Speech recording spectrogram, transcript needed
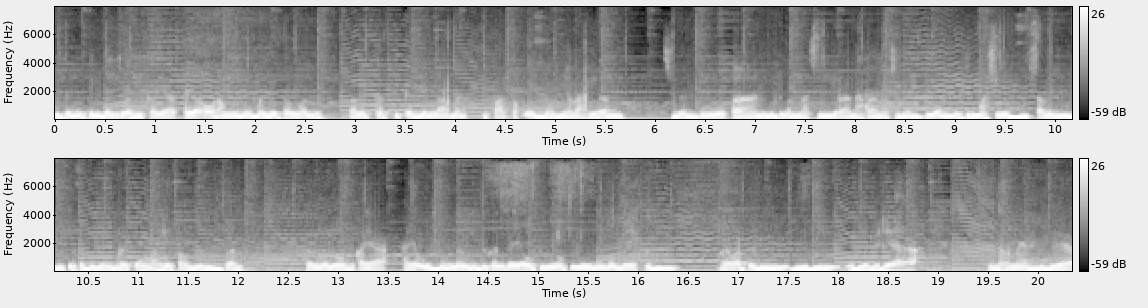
Itu mungkin balik lagi kayak kayak orang umum aja tau gak lu? Kalau ketika Gen lama dipatok umurnya lahiran 90-an gitu kan masih ranah-ranah 90-an mungkin masih lebih lebih mikir ketimbang mereka yang lahir tahun 2000-an gak lu kayak kayak umum kan gitu kan kayak opini-opini umum kan banyak tuh di lewat tuh di di, di media-media internet gitu ya.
